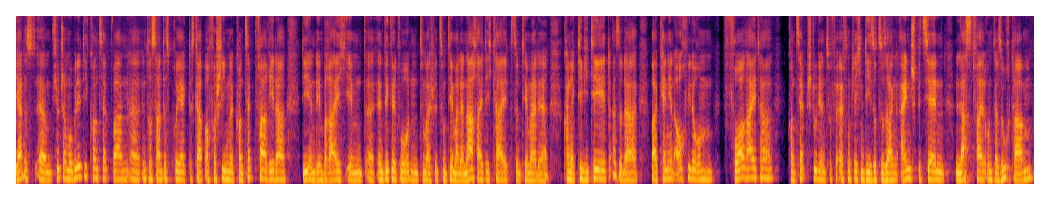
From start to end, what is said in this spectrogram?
Ja, das ähm, Future Mobility Konzept war ein äh, interessantes Projekt. Es gab auch verschiedene Konzeptfahrräder, die in dem Bereich eben äh, entwickelt wurden, zum Beispiel zum Thema der Nachhaltigkeit, zum Thema der Konnektivität. Also da war Canyon auch wiederum Vorreiter, Konzeptstudien zu veröffentlichen, die sozusagen einen speziellen Lastfall untersucht haben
